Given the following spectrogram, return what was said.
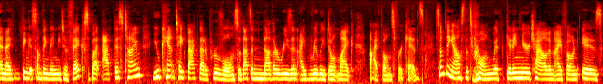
and I think it's something they need to fix. But at this time, you can't take back that approval. And so that's another reason I really don't like iPhones for kids kids. Something else that's wrong with getting your child an iPhone is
